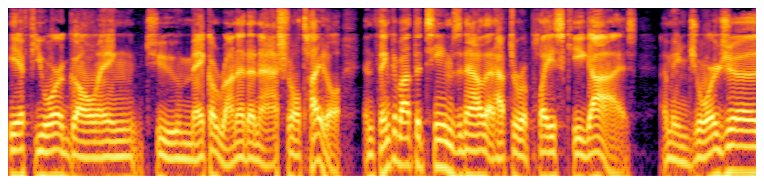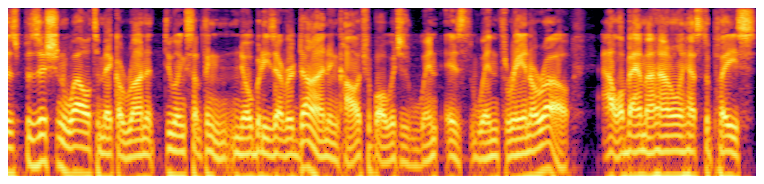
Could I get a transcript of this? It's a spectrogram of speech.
if you're going to make a run at a national title. And think about the teams now that have to replace key guys. I mean, Georgia's positioned well to make a run at doing something nobody's ever done in college football, which is win is win three in a row. Alabama not only has to place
